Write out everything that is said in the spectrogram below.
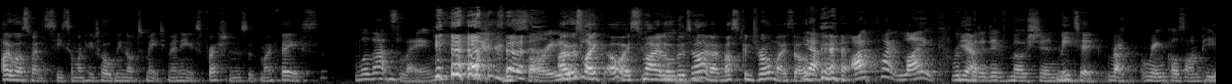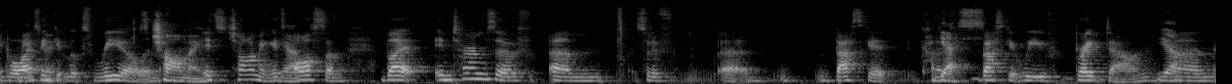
I once went to see someone who told me not to make too many expressions with my face. Well, that's lame. Sorry. I was like, oh, I smile all the time. I must control myself. yeah, I quite like repetitive motion. Me too. ri- wrinkles on people. Yeah, I think too. it looks real. It's charming. It's charming. It's Yeah. awesome. But in terms of um, sort of uh, basket kind of Yes. basket weave breakdown, Yeah. um,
